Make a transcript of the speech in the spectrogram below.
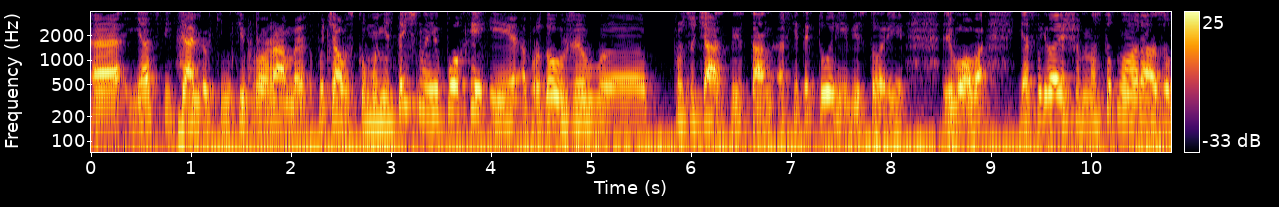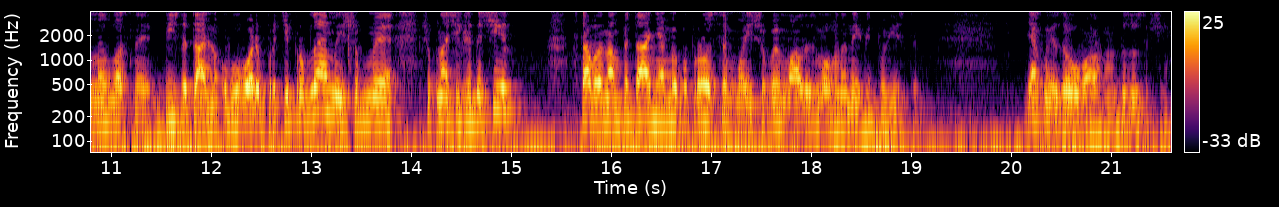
Е, я спеціально в кінці програми почав з комуністичної епохи і продовжив е, про сучасний стан архітектури в історії Львова. Я сподіваюся, що наступного разу ми власне більш детально обговоримо про ті проблеми, і щоб ми, щоб наші глядачі ставили нам питання, ми попросимо, і щоб ви мали змогу на них відповісти. Дякую за увагу. До зустрічі.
